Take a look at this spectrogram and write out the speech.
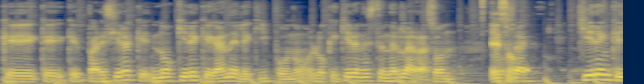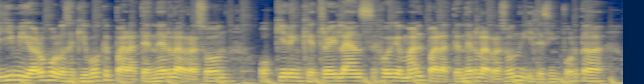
que, que, pareciera que no quiere que gane el equipo, ¿no? Lo que quieren es tener la razón. Eso. O sea, quieren que Jimmy Garoppolo se equivoque para tener la razón o quieren que Trey Lance juegue mal para tener la razón y les importa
